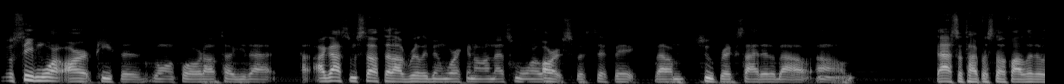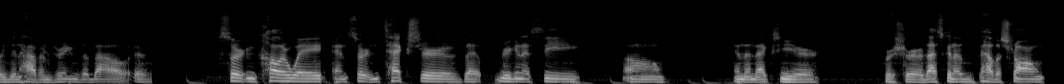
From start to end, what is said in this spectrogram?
you'll see more art pieces going forward, I'll tell you that. I got some stuff that I've really been working on that's more art specific that I'm super excited about. Um, that's the type of stuff I literally been having dreams about. certain colorway and certain textures that you're gonna see um, in the next year, for sure. That's gonna have a strong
